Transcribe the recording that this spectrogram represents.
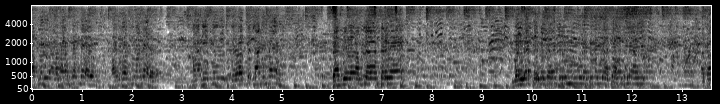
आपले आधार संघ आदिवासी आधार माननीय देवाचे लाडे साहेब त्याचवेळी आमच्या सर्व महिला कर्मचाऱ्यांकडून या ठिकाणी राख्या बांधलेल्या आहेत. आता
